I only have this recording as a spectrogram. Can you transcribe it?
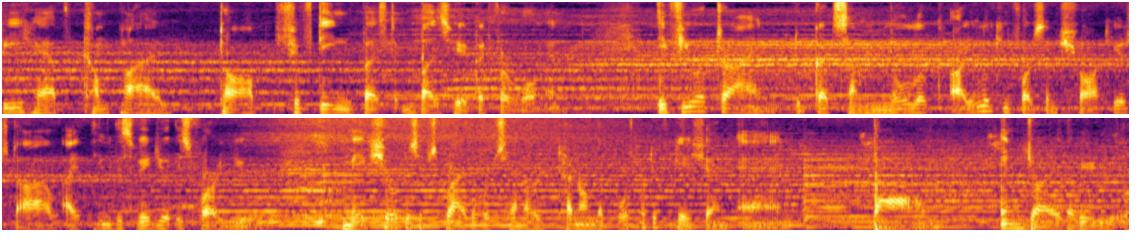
we have compiled top 15 best buzz haircut for women. If you are trying to cut some new look, are you looking for some short hairstyle? I think this video is for you. Make sure to subscribe our channel, turn on the post notification and boom, enjoy the video.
